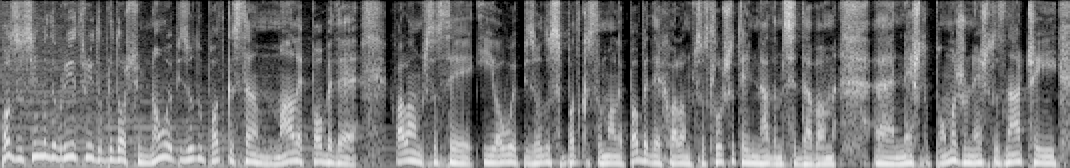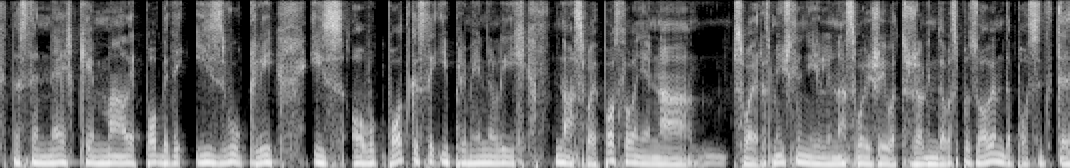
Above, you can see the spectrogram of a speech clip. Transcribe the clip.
Pozdrav svima, dobro jutro i dobrodošli u novu epizodu podcasta Male pobede. Hvala vam što ste i ovu epizodu sa podcastom Male pobede, hvala vam što slušate i nadam se da vam e, nešto pomažu, nešto znači i da ste neke male pobede izvukli iz ovog podcasta i premenili ih na svoje poslovanje, na svoje razmišljanje ili na svoj život. Želim da vas pozovem da posetite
